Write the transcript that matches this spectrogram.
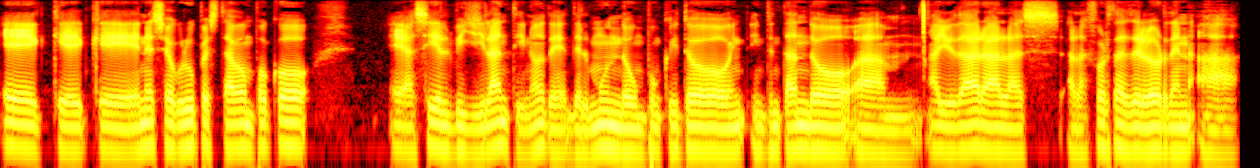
Eh, que, que, en ese grupo estaba un poco eh, así el vigilante ¿no? del mundo, un poquito intentando ayudar a las, a las fuerzas del orden a,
